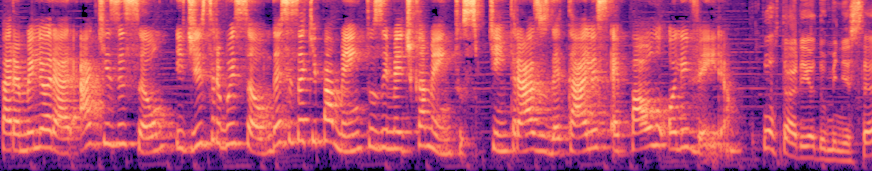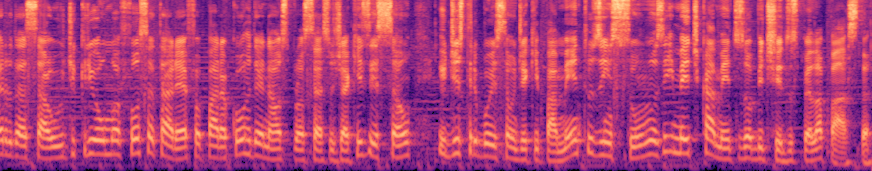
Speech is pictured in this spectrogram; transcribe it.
para melhorar a aquisição e distribuição desses equipamentos e medicamentos. Quem traz os detalhes é Paulo Oliveira. Portaria do Ministério da Saúde criou uma força-tarefa para coordenar os processos de aquisição e distribuição de equipamentos, insumos e medicamentos obtidos pela pasta.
